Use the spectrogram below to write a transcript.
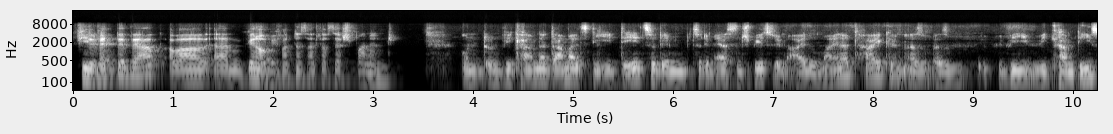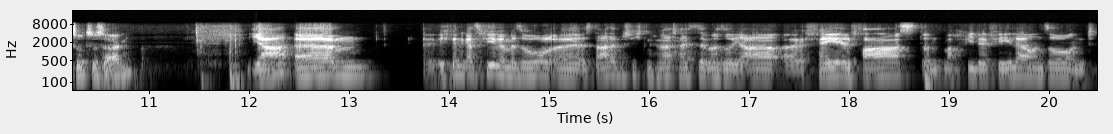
viel Wettbewerb, aber ähm, genau, wir fanden das einfach sehr spannend. Und, und wie kam dann damals die Idee zu dem, zu dem ersten Spiel, zu dem Idle Miner Tycoon? Also, also wie, wie kam die sozusagen? Ja, ähm, ich finde ganz viel, wenn man so äh, Startup-Geschichten hört, heißt es immer so, ja, äh, fail fast und mach viele Fehler und so. Und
